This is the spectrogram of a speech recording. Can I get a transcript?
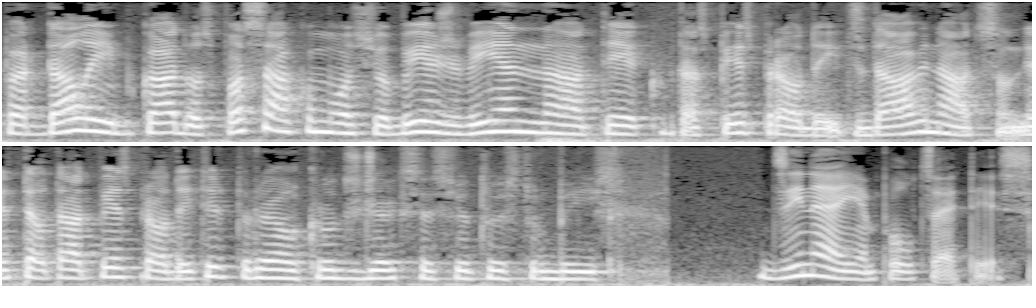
par dalību kādos pasākumos, jo bieži vien tiek tās piespraudītas dāvinātas, un ja tev tāda piespraudīta ir, tur reāli kruts džekses, jo tu esi tur bijis. Dzinējiem pulcēties.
